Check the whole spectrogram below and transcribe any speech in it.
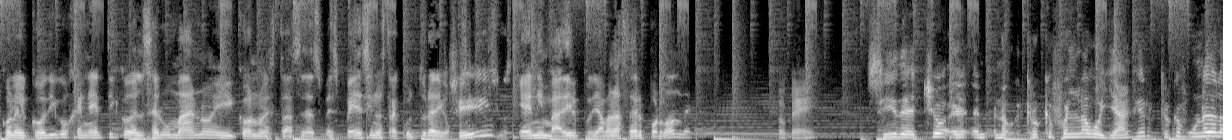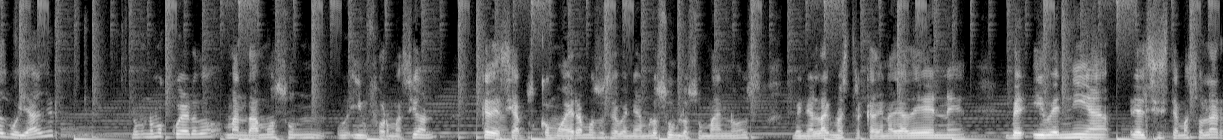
con el código genético del ser humano y con nuestras es- especies y nuestra cultura. Digo, pues, Sí. si nos quieren invadir, pues ya van a saber por dónde. Ok. Sí, de hecho, eh, no, creo que fue en la Voyager, creo que fue una de las Voyager, no, no me acuerdo, mandamos un, un- información que decía pues cómo éramos, o sea, venían los, los humanos, venía la- nuestra cadena de ADN ve- y venía el sistema solar.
